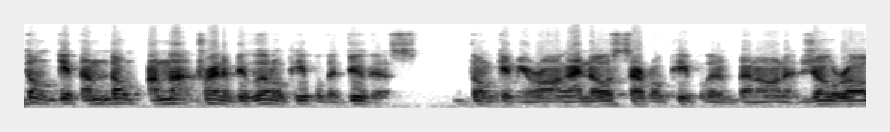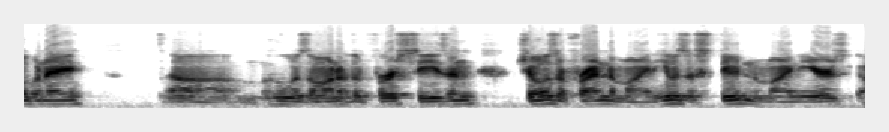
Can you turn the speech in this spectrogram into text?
Don't get. I'm don't. I'm not trying to belittle people that do this. Don't get me wrong. I know several people that have been on it. Joe Robinet, um, who was on it the first season. Joe's a friend of mine. He was a student of mine years ago,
